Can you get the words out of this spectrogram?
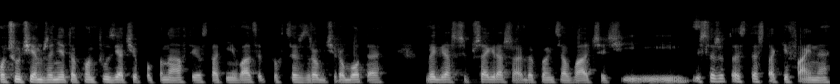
poczuciem, że nie to kontuzja cię pokonała w tej ostatniej walce, tylko chcesz zrobić robotę, wygrasz czy przegrasz, ale do końca walczyć i myślę, że to jest też takie fajne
